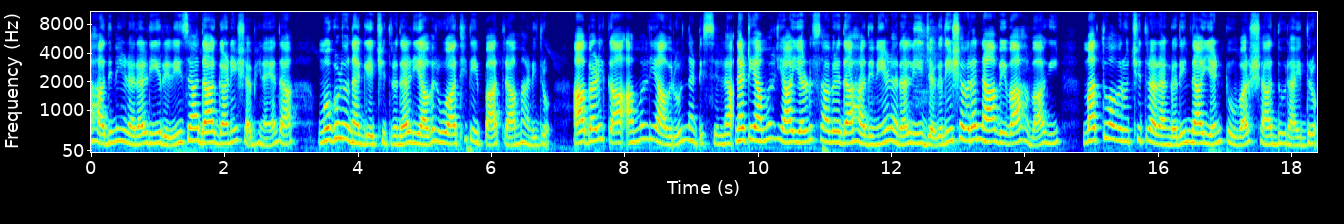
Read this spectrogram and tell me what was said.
ಹದಿನೇಳರಲ್ಲಿ ರಿಲೀಸ್ ಆದ ಗಣೇಶ್ ಅಭಿನಯದ ಮುಗುಳು ನಗೆ ಚಿತ್ರದಲ್ಲಿ ಅವರು ಅತಿಥಿ ಪಾತ್ರ ಮಾಡಿದರು. ಆ ಬಳಿಕ ಅಮೂಲ್ಯ ಅವರು ನಟಿಸಿಲ್ಲ. ನಟಿ ಅಮೂಲ್ಯ ಎರಡು ಸಾವಿರದ ಹದಿನೇಳರಲ್ಲಿ ಜಗದೀಶ್ ಅವರನ್ನ ವಿವಾಹವಾಗಿ ಮತ್ತು ಅವರು ಚಿತ್ರರಂಗದಿಂದ ಎಂಟು ವರ್ಷ ದೂರ ಇದ್ದರು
